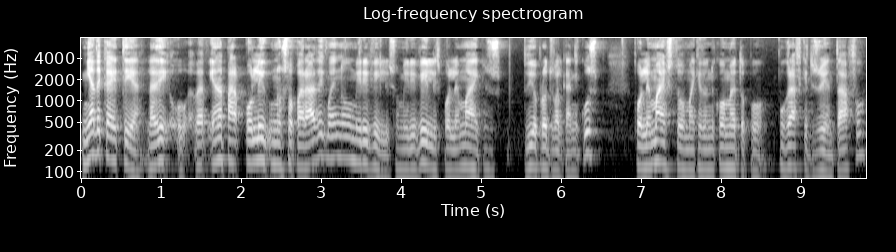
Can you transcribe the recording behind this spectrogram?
Μια δεκαετία. Δηλαδή, ένα πολύ γνωστό παράδειγμα είναι ο Μυριβίλης. Ο Μυριβίλης πολεμάει και στους δύο πρώτους Βαλκανικούς πολεμάει στο μακεδονικό μέτωπο που γράφει και τη ζωή εν ταφου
